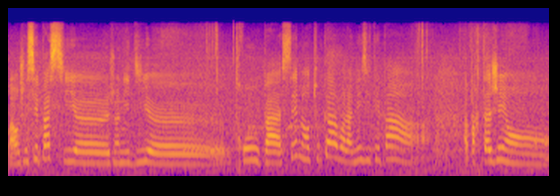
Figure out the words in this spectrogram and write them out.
Alors je ne sais pas si j'en ai dit trop ou pas assez, mais en tout cas, voilà, n'hésitez pas à, partager en,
